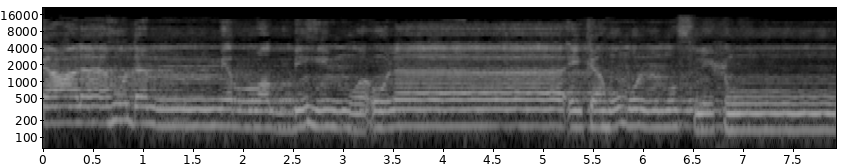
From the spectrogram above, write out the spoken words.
على هدى من ربهم وأولئك هم المفلحون.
